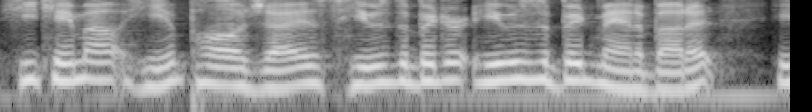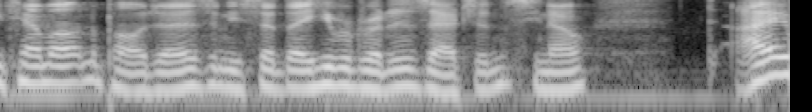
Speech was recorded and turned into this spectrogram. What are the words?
He came out, he apologized. He was the bigger he was the big man about it. He came out and apologized and he said that he regretted his actions, you know. I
